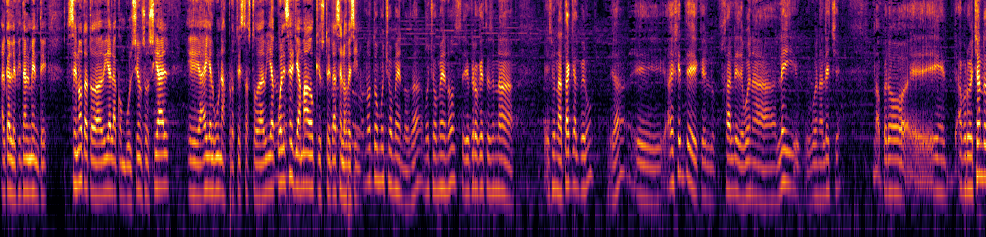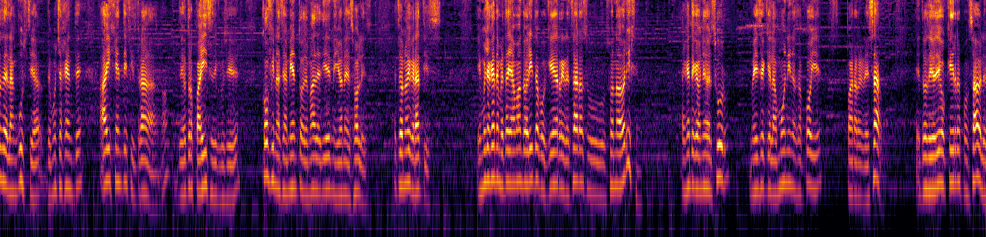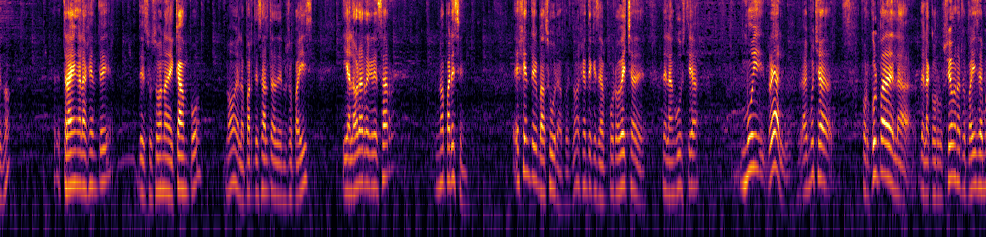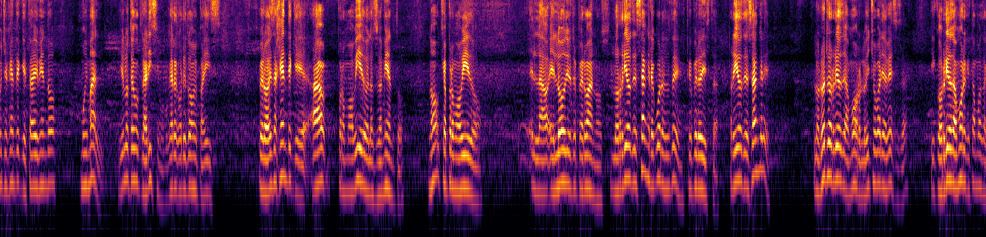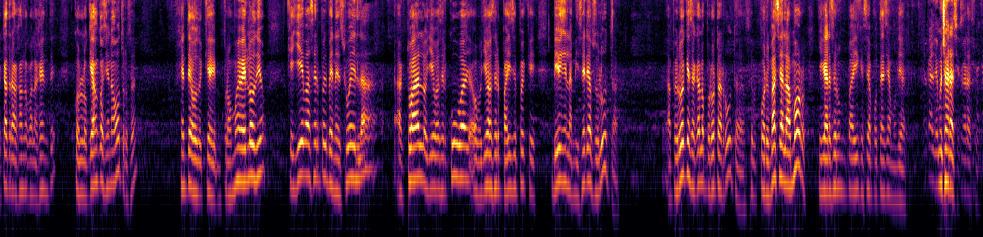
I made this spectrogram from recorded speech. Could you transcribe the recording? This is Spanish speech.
Alcalde, finalmente, ¿se nota todavía la convulsión social? Eh, ¿Hay algunas protestas todavía? ¿Cuál es el llamado que usted hace a los vecinos? Noto mucho menos, ¿ah? mucho menos. Yo creo que esto es, un ataque al Perú. Eh, hay gente que sale de buena ley, buena leche, no, pero eh, aprovechándose de la angustia de mucha gente, hay gente infiltrada, de otros países inclusive, con financiamiento de más de 10 millones de soles. Esto no es gratis. Y mucha gente me está llamando ahorita porque quiere regresar a su zona de origen. Hay gente que ha venido del sur, me dice que la MUNI nos apoye para regresar. Entonces yo digo que irresponsables, ¿no? Traen a la gente de su zona de campo, ¿no? En la parte alta de nuestro país, y a la hora de regresar no aparecen. Es gente basura, pues, ¿no? Es gente que se aprovecha de la angustia muy real. Hay mucha, por culpa de la, de la corrupción en nuestro país, hay mucha gente que está viviendo muy mal. Yo lo tengo clarísimo, porque he recorrido todo mi país. Pero esa gente que ha promovido el asociamiento, ¿no? que ha promovido el, odio entre peruanos, los ríos de sangre, ¿acuerda usted? Este periodista. Ríos de sangre, los nuestros ríos de amor, lo he dicho varias veces. ¿eh? Y con ríos de amor que estamos acá trabajando con la gente, con lo que han cocinado otros. ¿eh? Gente que promueve el odio, que lleva a ser pues, Venezuela actual, o lleva a ser Cuba, o lleva a ser países pues, que viven en la miseria absoluta. A Perú hay que sacarlo por otra ruta, por base al amor, llegar a ser un país que sea potencia mundial. Alcalde, muchas gracias. Gracias.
